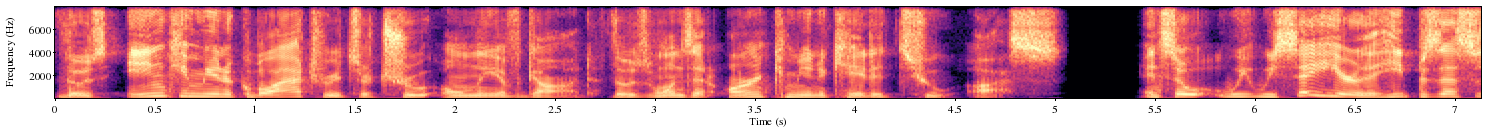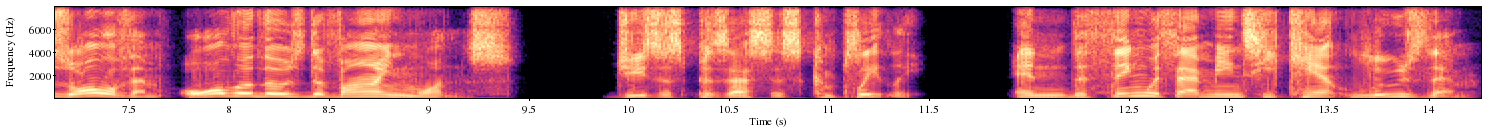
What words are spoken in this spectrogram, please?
those incommunicable attributes are true only of God, those ones that aren't communicated to us. And so we, we say here that he possesses all of them, all of those divine ones. Jesus possesses completely. And the thing with that means he can't lose them.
